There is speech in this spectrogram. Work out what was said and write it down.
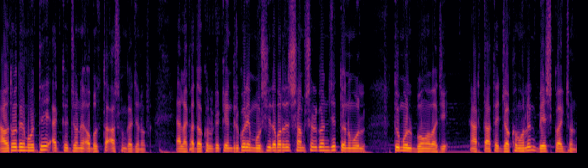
আহতদের মধ্যে একজনের অবস্থা আশঙ্কাজনক। এলাকা দখলকে কেন্দ্র করে মুর্শিদাবাদের শামশেরগঞ্জে তৃণমূল, তুমুল বোমাবাজি। আর তাতে জখম হলেন বেশ কয়েকজন।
